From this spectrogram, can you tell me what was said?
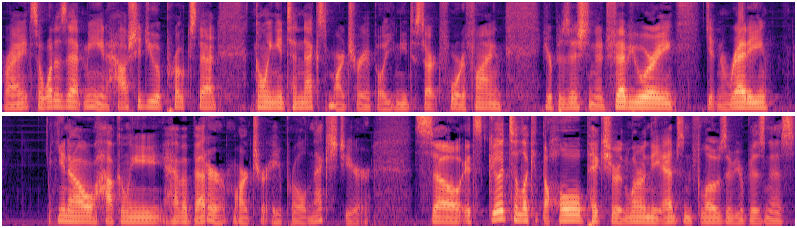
right? So, what does that mean? How should you approach that going into next March or April? You need to start fortifying your position in February, getting ready. You know, how can we have a better March or April next year? So, it's good to look at the whole picture and learn the ebbs and flows of your business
